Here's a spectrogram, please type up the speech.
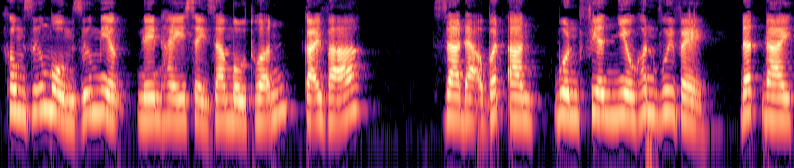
không giữ mồm giữ miệng nên hay xảy ra mâu thuẫn, cãi vã. Gia đạo bất an, buồn phiền nhiều hơn vui vẻ, đất đai,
